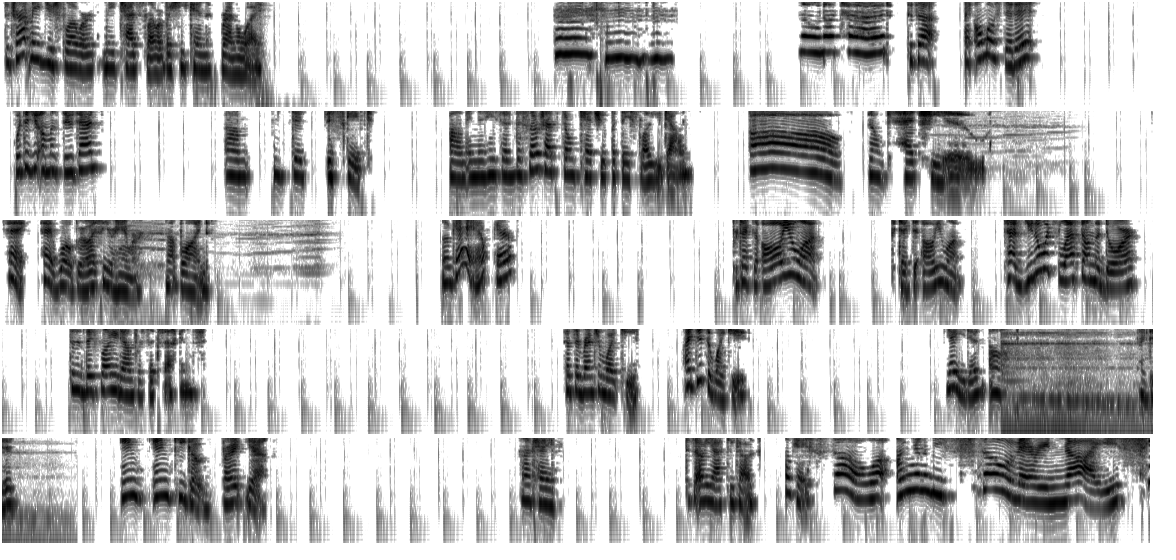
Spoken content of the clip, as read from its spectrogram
The trap made you slower, made Tad slower, but he can run away. Almost did it. What did you almost do, Tad? Um, did escaped. Um, and then he said the slow traps don't catch you, but they slow you down. Oh, they don't catch you. Hey, hey, whoa, bro, I see your hammer. Not blind. Okay, I don't care. Protect it all you want. Protect it all you want. Tad, you know what's left on the door? They they slow you down for six seconds. That's a wrench and white key. I did the white key. Yeah, you did. Oh, I did. In in key code, right? Yeah. okay. Oh yeah, key code. Okay, so I'm gonna be so very nice.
